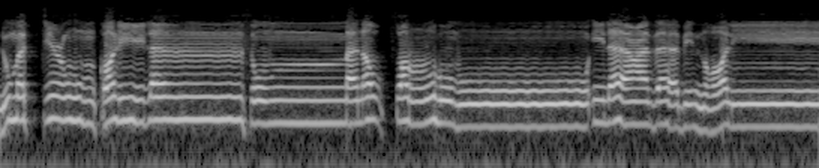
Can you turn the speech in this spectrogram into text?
نمتعهم قليلا ثم نضطرهم إلى عذاب غليظ.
